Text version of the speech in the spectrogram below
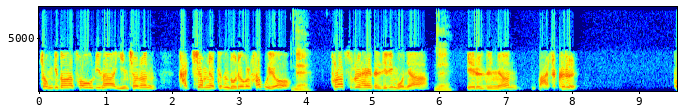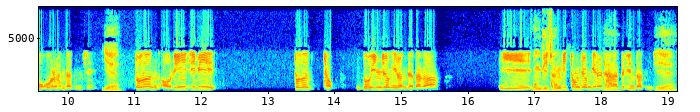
경기도나 서울이나 인천은 같이 협력해서 노력을 하고요. 네, 플러스로 해야 될 일이 뭐냐? 네, 예를 들면 마스크를 보급을 한다든지 예, 또는 어린이집이 또는 겨- 노인정 이런 데다가 이 공기정- 공기청정기를 예. 달아드린다든지 예,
